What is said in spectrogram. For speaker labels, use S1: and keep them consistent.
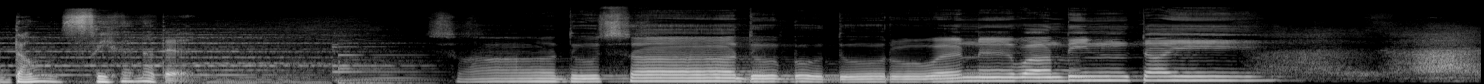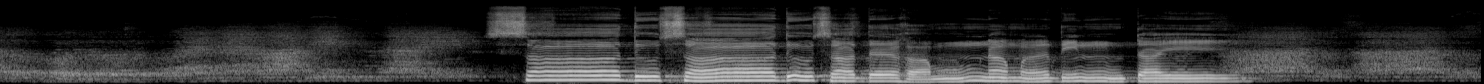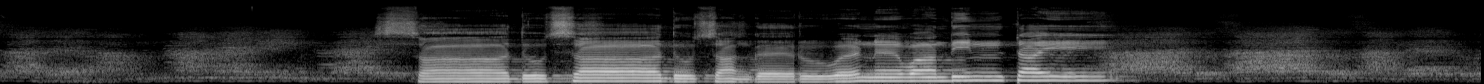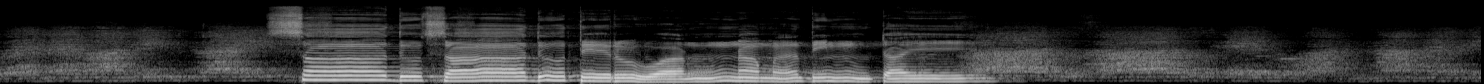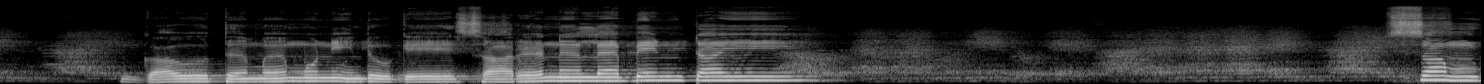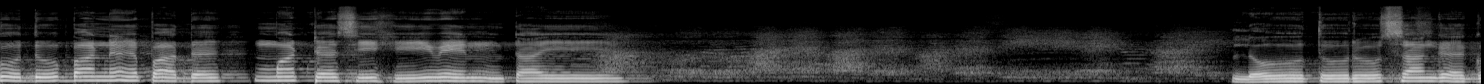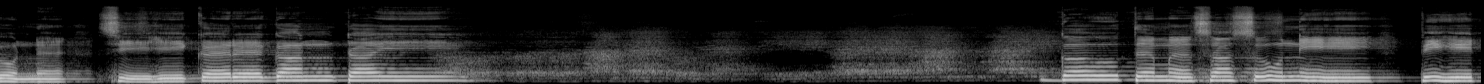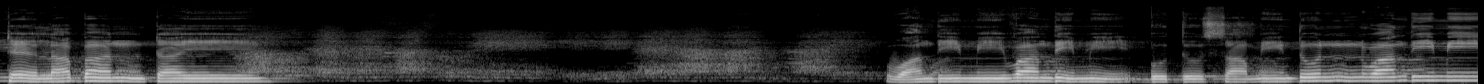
S1: දම් සිහනද
S2: සාදුසාදුබුදුරුවන වඳින්ටයි. සාදුසාදු සදහම් නමදින්ටයි. සාදුසාදු සංගරුවන වඳින්ටයි. සාදුසාදු තෙරුවන් නමදින්ටයි ගෞතම මුනිදුගේ සරණ ලැබෙන්ටයි. සම්බුදු බණපද මට සිහිවෙන්ටයි ලෝතුරු සංගගුණ සිහිකර ගන්ටයි. ගෞතම සසුනේ පිහිට ලබන්ටයි. වන්දිමි වන්දිමි බුදු සමිඳුන් වන්දිමි.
